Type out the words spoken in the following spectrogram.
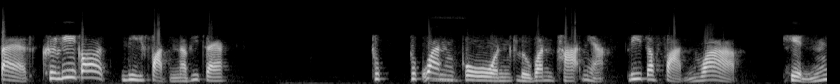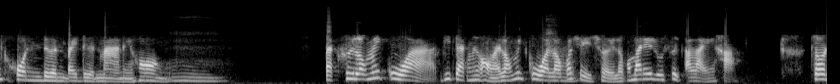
แต่คือลี่ก็มีฝันนะพี่แจ๊คทุกทุกวันโกนหรือวันพระเนี่ย ลี่จะฝันว่า เห็นคนเดินไปเดินมาในห้องอืมแต่คือเราไม่กลัวพี่แจ็คนึกออกไหมเราไม่กลัวครับเราก็เฉยๆเราก็ไม่ได้รู้สึกอะไรค่ะ จน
